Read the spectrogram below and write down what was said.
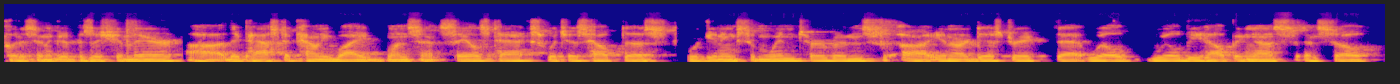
put us in a good position there. Uh, they passed a countywide one cent sales tax, which has helped us. We're getting some wind turbines uh, in our district that will will be helping us, and so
